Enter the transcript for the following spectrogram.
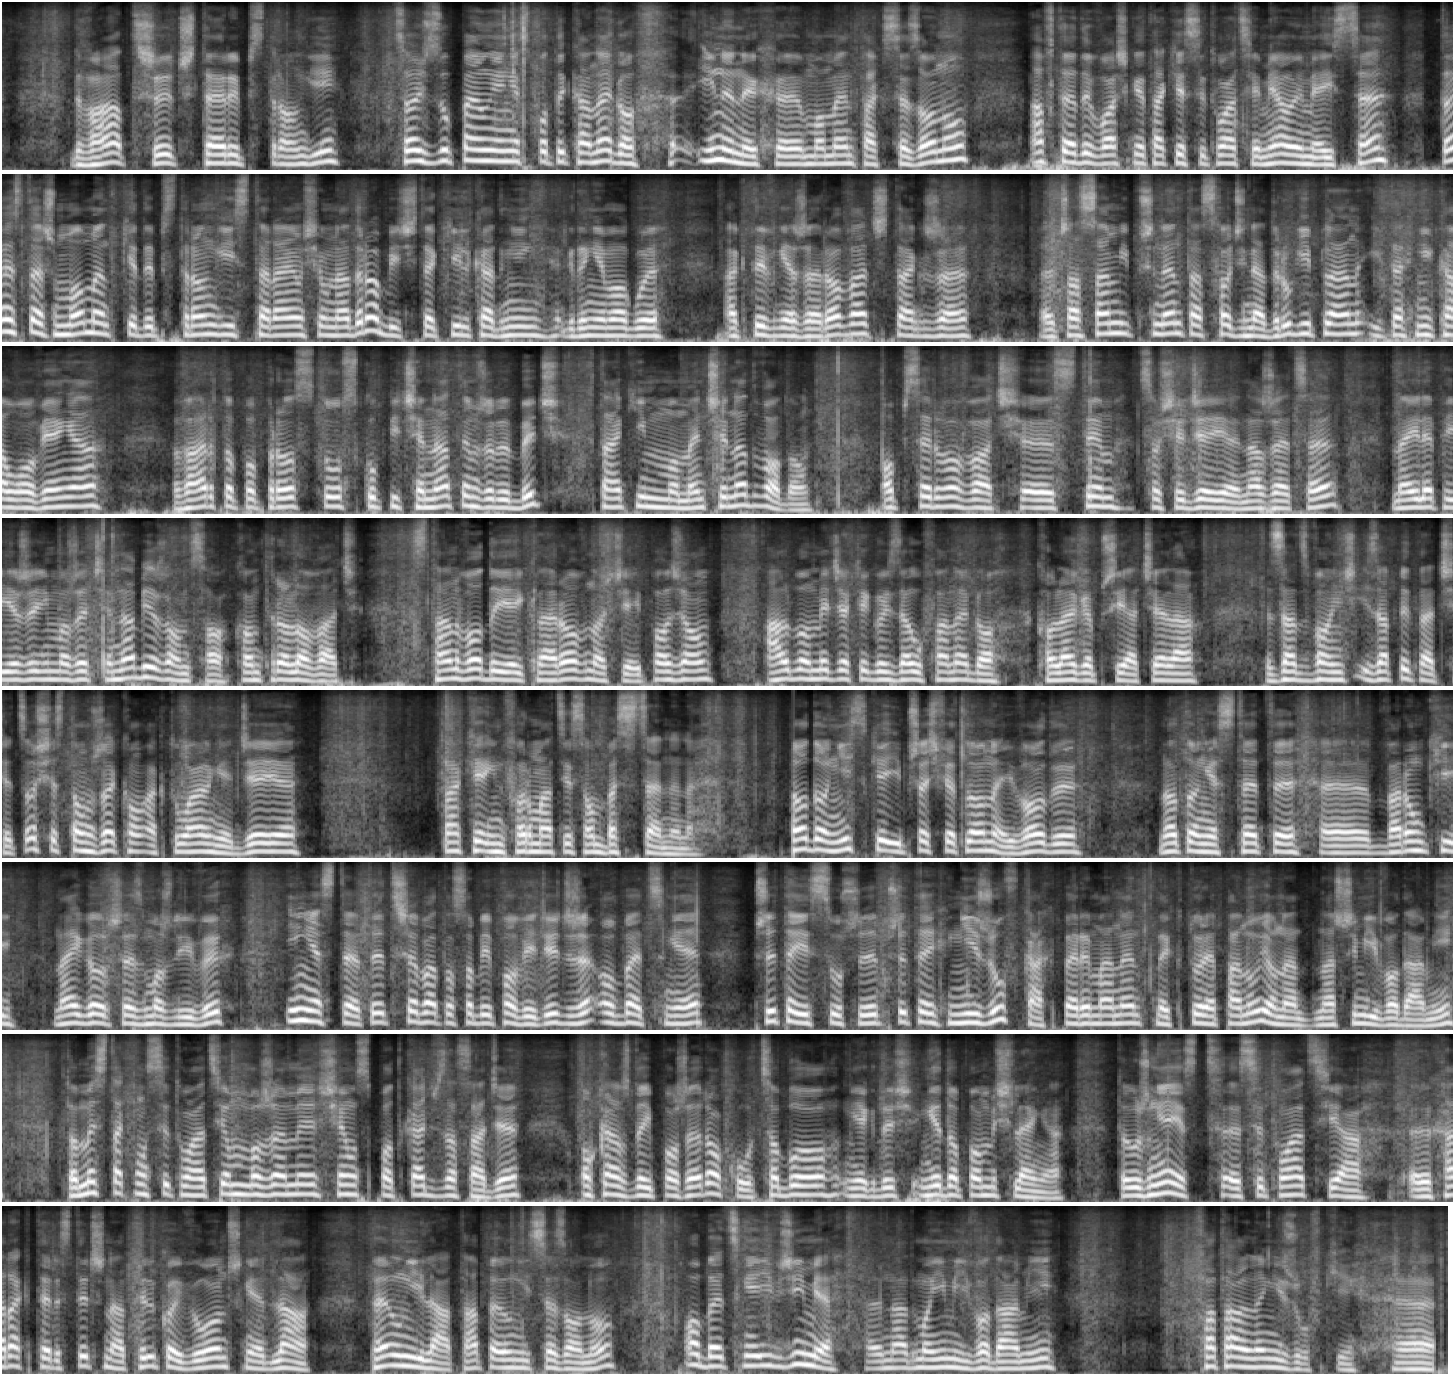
Dwa, trzy, cztery pstrągi. Coś zupełnie niespotykanego w innych e, momentach sezonu, a wtedy właśnie takie sytuacje miały miejsce. To jest też moment, kiedy pstrągi starają się nadrobić te kilka dni, gdy nie mogły aktywnie żerować, także e, czasami przynęta schodzi na drugi plan i technika łowienia warto po prostu skupić się na tym, żeby być w takim momencie nad wodą. Obserwować e, z tym, co się dzieje na rzece. Najlepiej, jeżeli możecie na bieżąco kontrolować stan wody, jej klarowność, jej poziom, albo mieć jakiegoś zaufanego kolegę, przyjaciela, zadzwonić i zapytać się, co się z tą rzeką aktualnie dzieje. Takie informacje są bezcenne. No do niskiej i prześwietlonej wody no to niestety e, warunki najgorsze z możliwych i niestety trzeba to sobie powiedzieć, że obecnie przy tej suszy, przy tych niżówkach permanentnych, które panują nad naszymi wodami, to my z taką sytuacją możemy się spotkać w zasadzie o każdej porze roku, co było niegdyś nie do pomyślenia. To już nie jest e, sytuacja e, charakterystyczna tylko i wyłącznie dla pełni lata, pełni sezonu. Obecnie i w zimie e, nad moimi wodami fatalne niżówki. E,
